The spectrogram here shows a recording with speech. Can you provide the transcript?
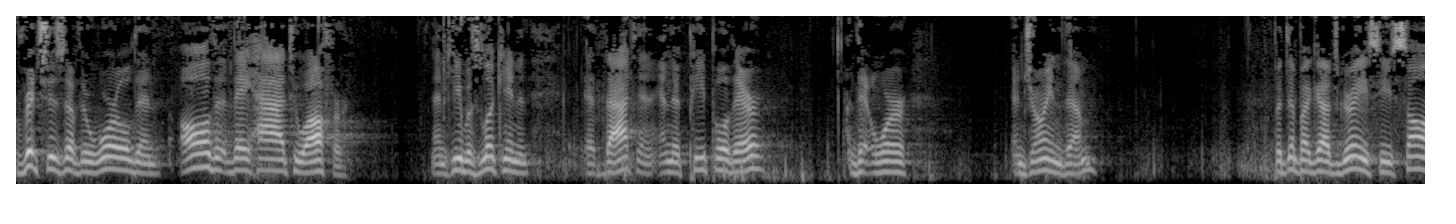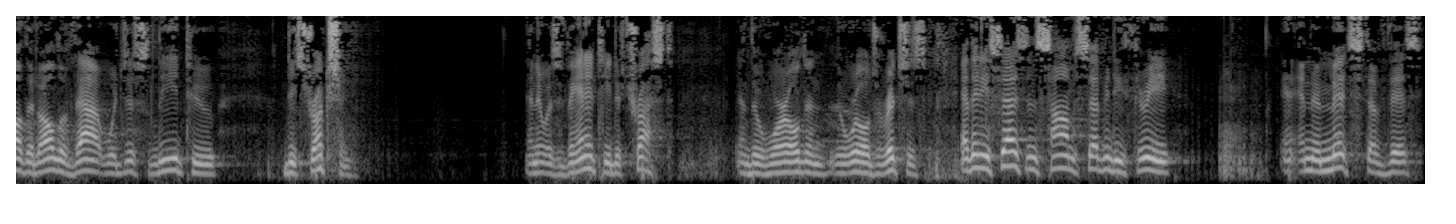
riches of the world and all that they had to offer. And he was looking at that and, and the people there that were enjoying them. But then by God's grace, he saw that all of that would just lead to destruction. And it was vanity to trust in the world and the world's riches. And then he says in Psalm 73, in the midst of this,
